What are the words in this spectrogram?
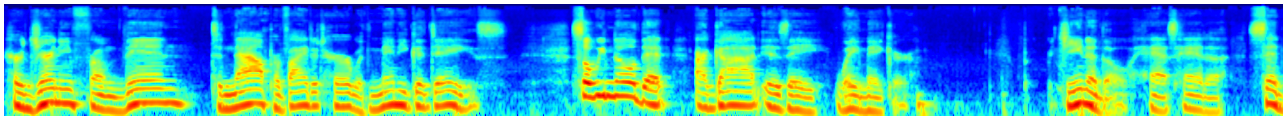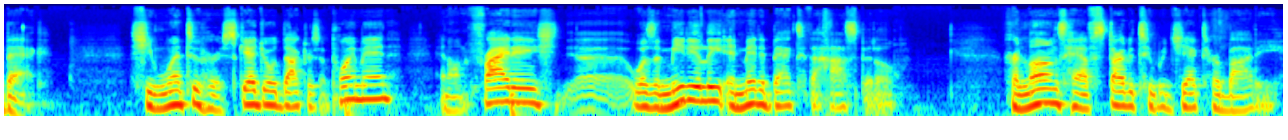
Her journey from then to now provided her with many good days. So we know that our God is a waymaker. Regina, though, has had a setback. She went to her scheduled doctor's appointment and on Friday she, uh, was immediately admitted back to the hospital. Her lungs have started to reject her body.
